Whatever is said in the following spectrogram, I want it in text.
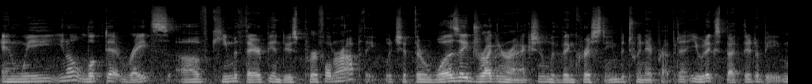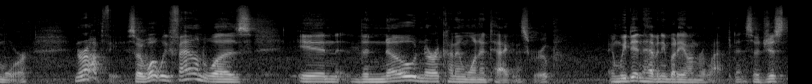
and we you know looked at rates of chemotherapy induced peripheral neuropathy which if there was a drug interaction with vincristine between aprepitant you would expect there to be more neuropathy. So what we found was in the no neurokinin 1 antagonist group and we didn't have anybody on rolapitant so just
